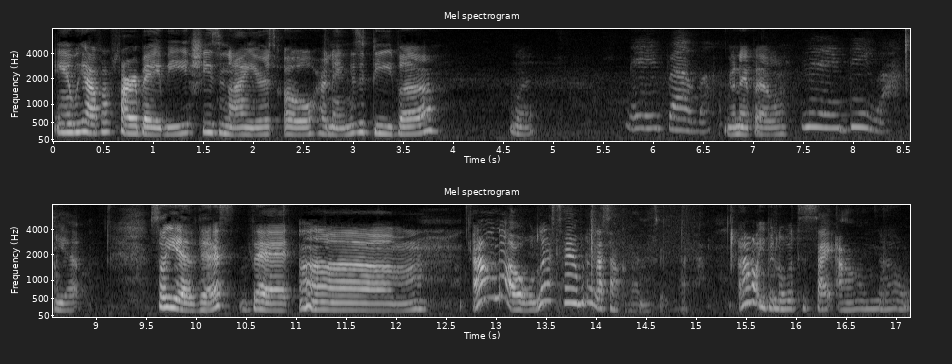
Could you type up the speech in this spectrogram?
and we have a fur baby. She's nine years old. Her name is Diva. What? Me, Baba. Your name, Forever? Diva. Yep. So yeah, that's that. Um, I don't know. Last time, what did I talk about this video? I don't even know what to say. I don't know.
